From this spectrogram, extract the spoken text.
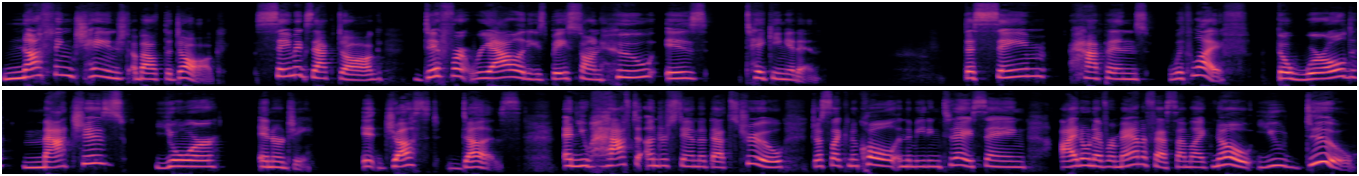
nothing changed about the dog same exact dog, different realities based on who is taking it in. The same happens with life. The world matches your energy. It just does. And you have to understand that that's true. Just like Nicole in the meeting today saying, I don't ever manifest. I'm like, no, you do.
